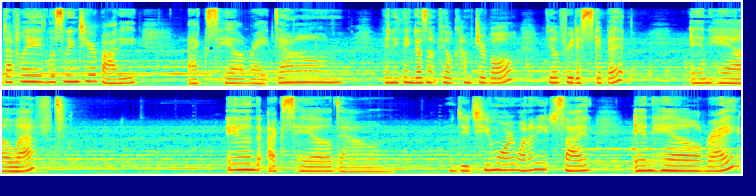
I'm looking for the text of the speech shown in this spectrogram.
definitely listening to your body. Exhale right down. If anything doesn't feel comfortable, feel free to skip it. Inhale left and exhale down. I'll do two more, one on each side. Inhale right.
